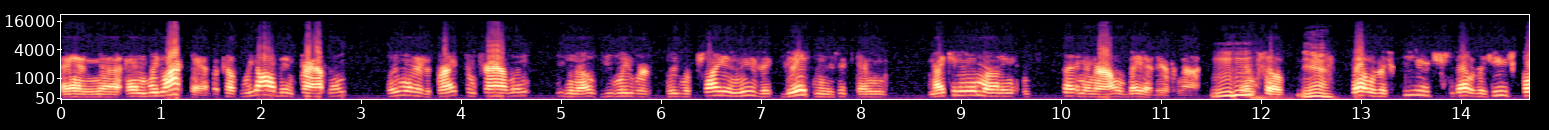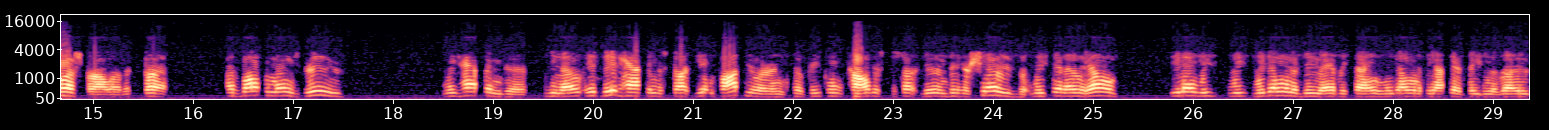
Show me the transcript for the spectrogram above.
and uh, and we liked that because we'd all been traveling. We wanted a break from traveling. You know, we were we were playing music, good music, and making a little money and staying in our own bed every night. hmm And so Yeah. that was a huge that was a huge plus for all of us. But as Range grew, we happened to you know, it did happen to start getting popular and so people called us to start doing bigger shows, but we said oh, early on, you know, we, we, we don't want to do everything. We don't want to be out there beating the road,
